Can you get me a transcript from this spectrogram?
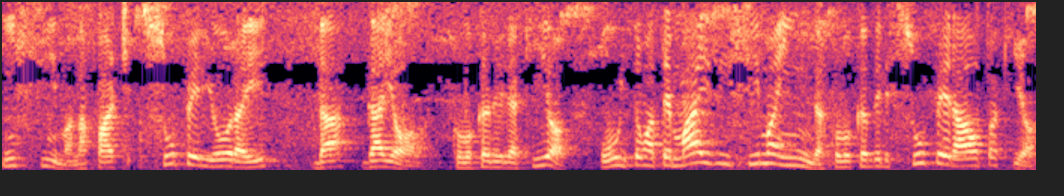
em cima, na parte superior aí da gaiola. Colocando ele aqui, ó, ou então até mais em cima ainda, colocando ele super alto aqui, ó.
